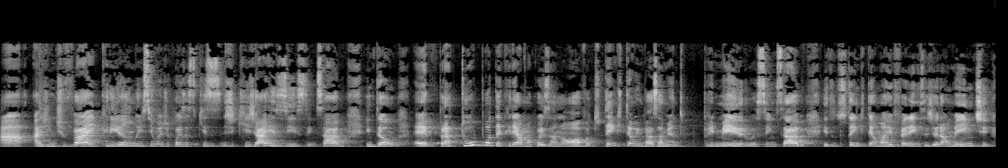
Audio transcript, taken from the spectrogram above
a, a gente vai criando em cima de coisas que, de, que já existem, sabe? Então, é, para tu poder criar uma coisa nova, tu tem que ter um embasamento primeiro, assim, sabe? Então tu tem que ter uma referência. Geralmente,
